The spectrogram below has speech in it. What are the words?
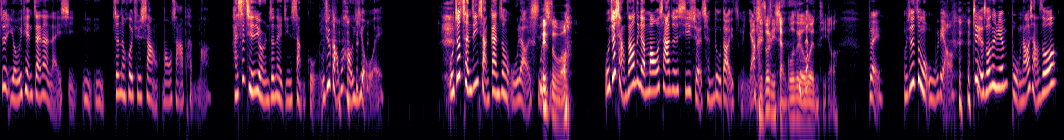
就有一天灾难来袭，你你真的会去上猫砂盆吗？还是其实有人真的已经上过了？我觉得搞不好有哎、我就曾经想干这种无聊的事情。为什？么？我就想知道那个猫砂就是吸水的程度到底怎么样。你说你想过这个问题哦？对我觉得这么无聊，就有时候在那边补，然后想说，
